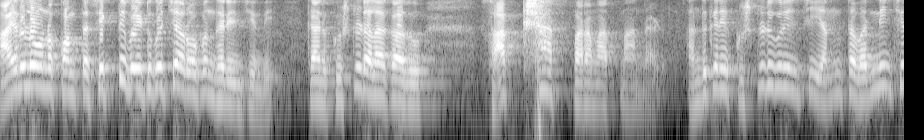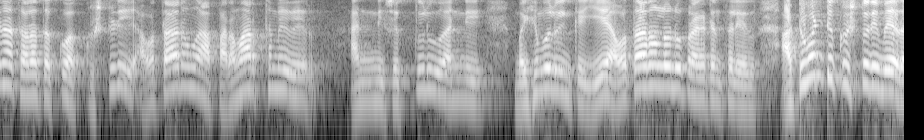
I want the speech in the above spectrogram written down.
ఆయనలో ఉన్న కొంత శక్తి బయటకు వచ్చి ఆ రూపం ధరించింది. కానీ కృష్ణుడు అలా కాదు. సాక్షాత్ పరమాత్మ అన్నాడు. అందుకనే కృష్ణుడి గురించి ఎంత వర్ణించినా చాలా తక్కువ. కృష్ణుడి అవతారం ఆ పరమార్థమే వేరు. అన్ని శక్తులు అన్ని మహిమలు ఇంకా ఏ అవతారంలోనూ ప్రకటించలేదు. అటువంటి కృష్ణుని మీద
